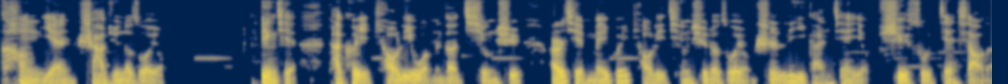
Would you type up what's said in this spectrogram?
抗炎杀菌的作用，并且它可以调理我们的情绪，而且玫瑰调理情绪的作用是立竿见影、迅速见效的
